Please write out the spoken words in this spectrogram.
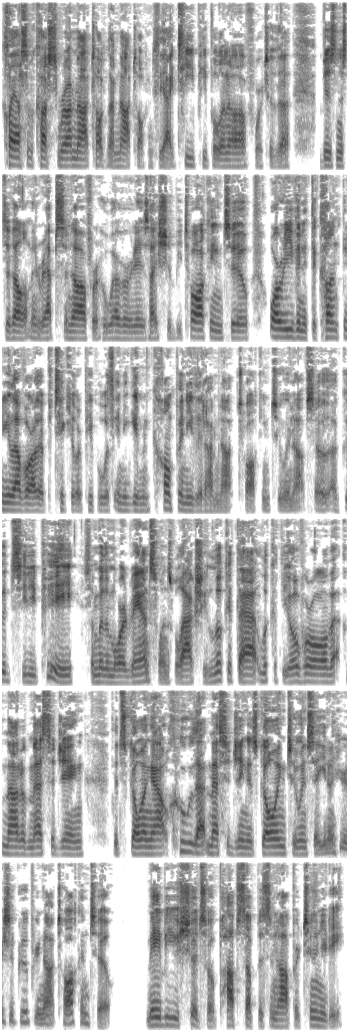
class of customer? I'm not talking, I'm not talking to the IT people enough or to the business development reps enough or whoever it is I should be talking to. Or even at the company level, are there particular people within a given company that I'm not talking to enough? So a good CDP, some of the more advanced ones will actually look at that, look at the overall amount of messaging that's going out, who that messaging is going to and say, you know, here's a group group you're not talking to. Maybe you should. So it pops up as an opportunity.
